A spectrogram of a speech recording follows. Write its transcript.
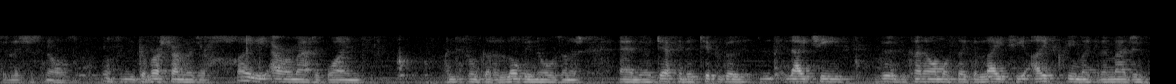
delicious nose. The Gewürztraminers are highly aromatic wines, and this one's got a lovely nose on it. And they're definitely the typical lychee, bit of kind of almost like a lychee ice cream, I can imagine.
